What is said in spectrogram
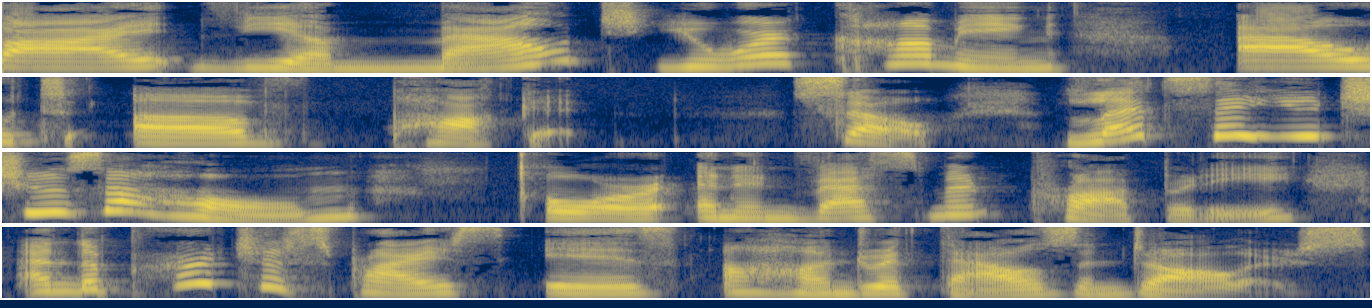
by the amount you are coming out of pocket. So let's say you choose a home or an investment property and the purchase price is $100,000.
